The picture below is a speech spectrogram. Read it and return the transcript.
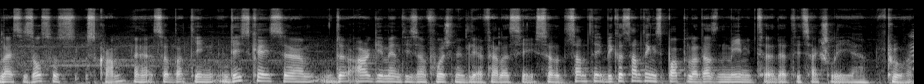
less is also Scrum. Uh, so, but in this case, um, the argument is unfortunately a fallacy. So, something because something is popular doesn't mean it, uh, that it's actually uh, proven.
